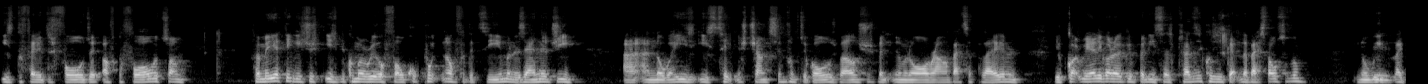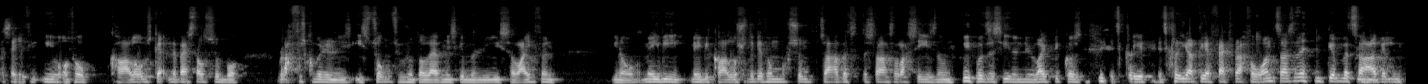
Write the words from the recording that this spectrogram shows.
he's the furthest forward off the forward. So for me, I think he's just he's become a real focal point now for the team and his energy and, and the way he's, he's, taking his chance in front of goal as well is just making him an all round better player. And you've got really got to give Benitez credit because he's getting the best out of him. You know, we mm. like I say, I think we also Carlo's getting the best out of him, but Rafa's coming in and he's, he's talking to another level. He's giving him a new lease of life, and you know, maybe maybe Carlos should have given him some targets at the start of last season and we would have seen a new life because it's clear it's clear that the effect Rafa wants, hasn't it? You give him a target mm.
